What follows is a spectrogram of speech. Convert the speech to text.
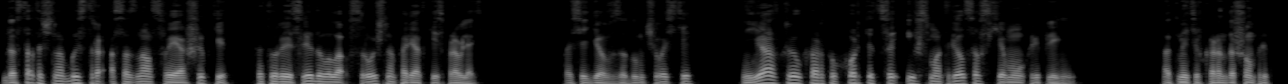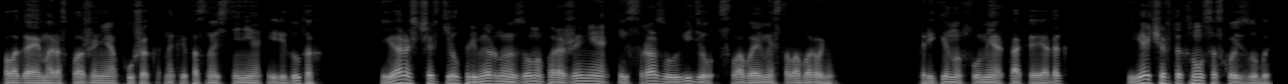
достаточно быстро осознал свои ошибки, которые следовало в срочном порядке исправлять. Посидев в задумчивости, я открыл карту Хортицы и всмотрелся в схему укреплений. Отметив карандашом предполагаемое расположение пушек на крепостной стене и редутах, я расчертил примерную зону поражения и сразу увидел слабое место в обороне. Прикинув в уме так и эдак, я чертыхнулся сквозь зубы.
